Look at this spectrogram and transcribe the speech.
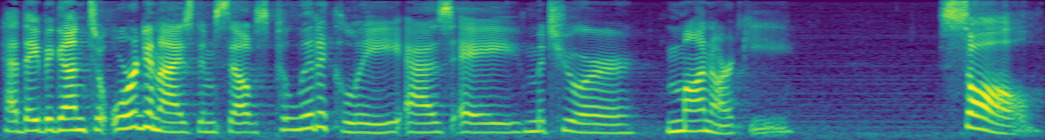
had they begun to organize themselves politically as a mature monarchy. Saul,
